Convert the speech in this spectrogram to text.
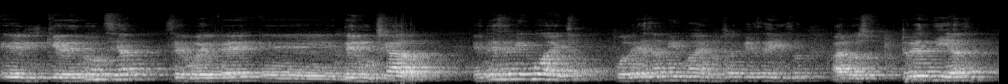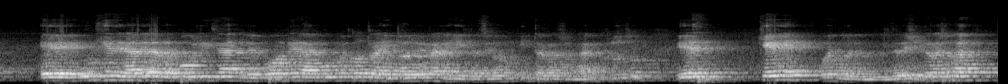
el que denuncia, se vuelve eh, denunciado. En ese mismo hecho, por esa misma denuncia que se hizo, a los tres días, eh, un general de la República le pone algo muy contradictorio en la legislación internacional incluso, es que, bueno, el derecho internacional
